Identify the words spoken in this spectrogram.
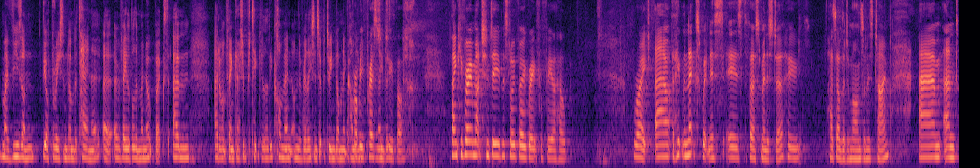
my views on the operation number 10 are, are available in my notebooks. Um, I don't think I should particularly comment on the relationship between Dominic I Cummings. probably pressed you too far. Thank you very much indeed, Ms Lloyd. Very grateful for your help. Right. Uh, I think the next witness is the First Minister, who yes. has other demands on his time. Um, and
